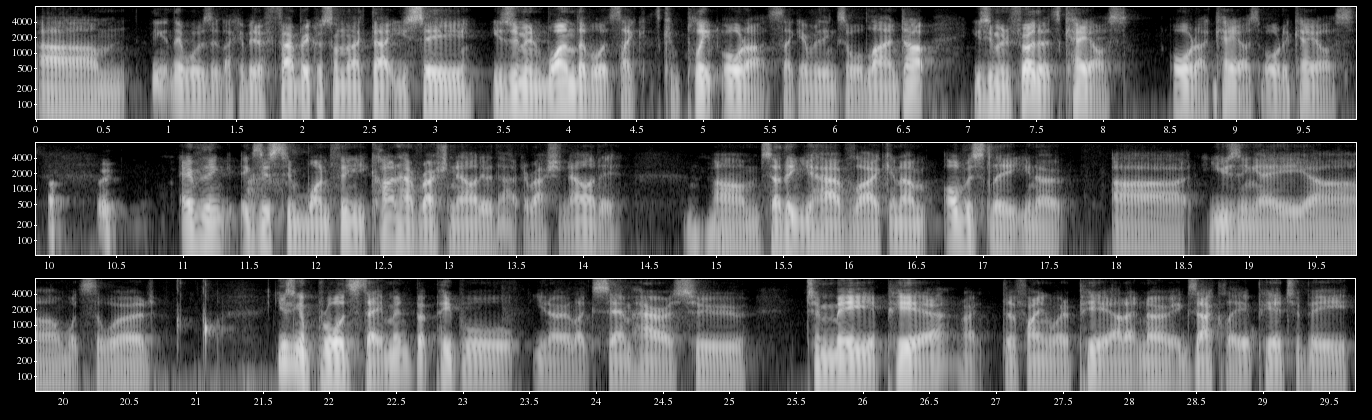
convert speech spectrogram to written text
um, I think there was like a bit of fabric or something like that. You see, you zoom in one level, it's like it's complete order. It's like everything's all lined up. You zoom in further, it's chaos, order, chaos, order, chaos. Everything exists in one thing. You can't have rationality without irrationality. Mm-hmm. Um, so I think you have like, and I'm obviously, you know, uh, using a uh, what's the word? Using a broad statement, but people, you know, like Sam Harris, who to me appear, right, defining word appear, I don't know exactly, appear to be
